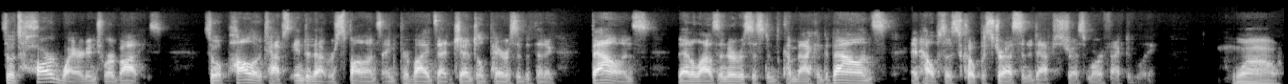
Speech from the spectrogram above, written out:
So it's hardwired into our bodies. So apollo taps into that response and provides that gentle parasympathetic balance that allows the nervous system to come back into balance and helps us cope with stress and adapt to stress more effectively Wow.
